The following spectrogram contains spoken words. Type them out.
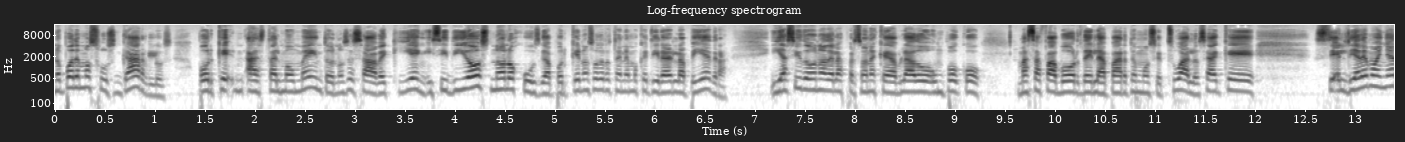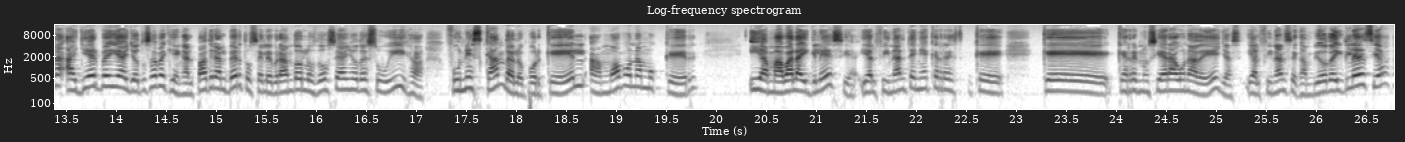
no podemos juzgarlos porque hasta el momento no se sabe quién. Y si Dios no lo juzga, ¿por qué nosotros tenemos que tirar la piedra? Y ha sido una de las personas que ha hablado un poco más a favor de la parte homosexual. O sea que... Si el día de mañana, ayer veía yo, tú sabes quién, al padre Alberto celebrando los 12 años de su hija. Fue un escándalo porque él amó a una mujer y amaba la iglesia y al final tenía que, que, que renunciar a una de ellas y al final se cambió de iglesia,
